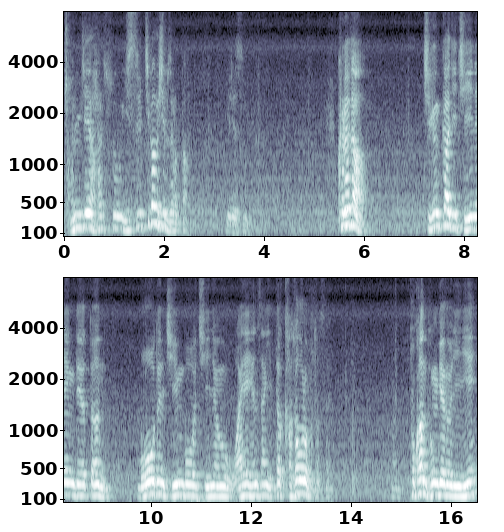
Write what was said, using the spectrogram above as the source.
존재할 수 있을지가 의심스럽다. 이랬습니다. 그러자 지금까지 진행되었던 모든 진보 진영의 와해 현상이 더 가속으로 붙었어요. 어, 북한 붕괴론이니 예,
